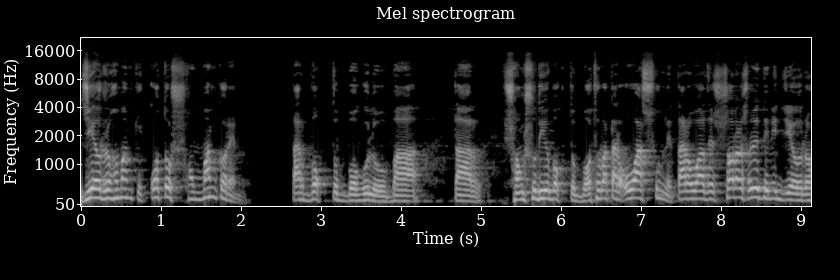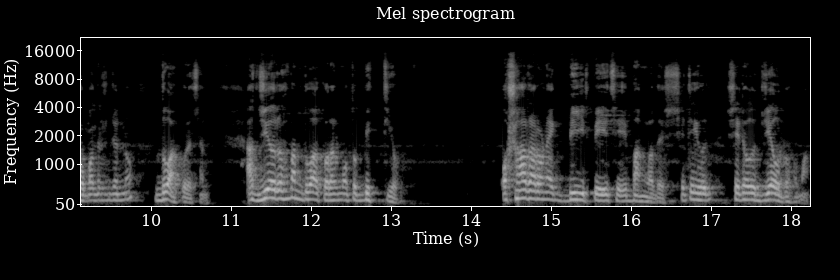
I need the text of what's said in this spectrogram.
জিয়াউর রহমানকে কত সম্মান করেন, তার বক্তব্যগুলো বা তার সংসদীয় বক্তব্য অথবা তার ওয়াজ শুনলে, তার ওয়াজের সরাসরি তিনি জিয়াউর রহমানের জন্য দোয়া করেছেন। আর জিয়াউর রহমান দোয়া করার মতো ব্যক্তিও অসাধারণ এক বীর পেয়েছে বাংলাদেশ। সেটাই সেটা হলো জিয়াউর রহমান।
